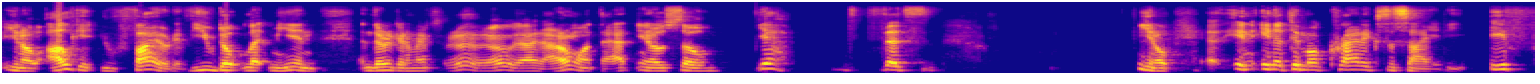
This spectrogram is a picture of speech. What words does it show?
you know, I'll get you fired if you don't let me in. And they're going to be oh, I don't want that, you know, so, yeah, that's, you know, in, in a democratic society, if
